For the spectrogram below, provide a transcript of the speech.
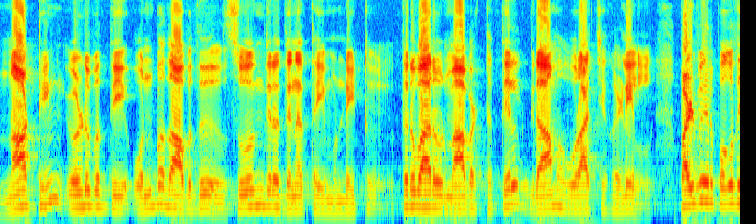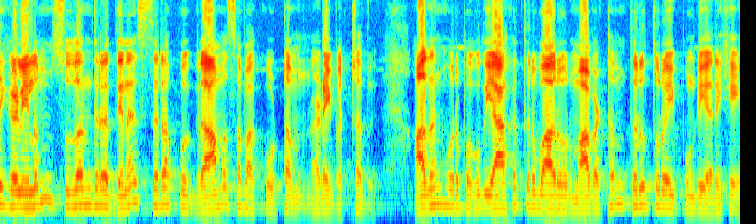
நாட்டின் எழுபத்தி ஒன்பதாவது சுதந்திர தினத்தை முன்னிட்டு திருவாரூர் மாவட்டத்தில் கிராம ஊராட்சிகளில் பல்வேறு பகுதிகளிலும் சுதந்திர தின சிறப்பு கிராம சபா கூட்டம் நடைபெற்றது. அதன் ஒரு பகுதியாக திருவாரூர் மாவட்டம் திருத்துறைப்பூண்டி அருகே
